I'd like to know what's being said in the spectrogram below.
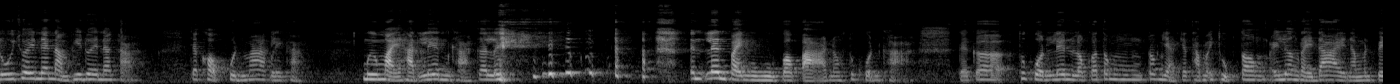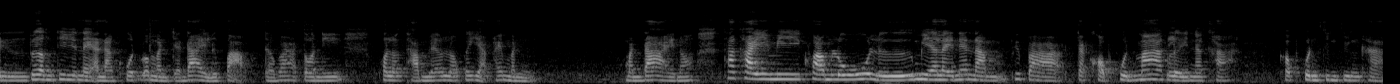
รู้ช่วยแนะนำพี่ด้วยนะคะ จะขอบคุณมากเลยค่ะ มือใหม่หัดเล่นค่ะ ก็เลย เล่นไปงูงูปลาปลาเนาะทุกคนค่ะ แต่ก็ทุกคนเล่นเราก็ต้องต้องอยากจะทำให้ถูกต้องไอ้เรื่องรายได้นะมันเป็นเรื่องที่ในอนาคตว่ามันจะได้หรือเปล่า แต่ว่าตอนนี้พอเราทำแล้วเราก็อยากให้มันมันได้เนาะ ถ้าใครมีความรู้หรือมีอะไรแนะนำพี่ปาจะขอบคุณมากเลยนะคะ ขอบคุณจริง ๆ ค่ะ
